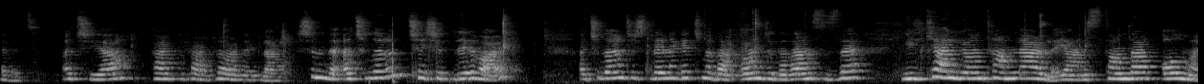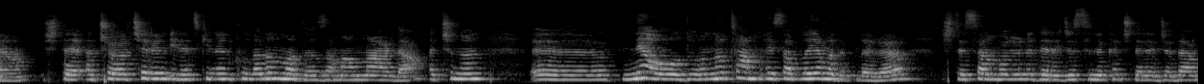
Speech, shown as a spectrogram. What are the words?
Evet. Açıya farklı farklı örnekler. Şimdi açıların çeşitleri var. Açıların çeşitlerine geçmeden önce de ben size ilkel yöntemlerle yani standart olmayan işte açı ölçerin iletkinin kullanılmadığı zamanlarda açının e, ne olduğunu tam hesaplayamadıkları işte sembolünü derecesini kaç dereceden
